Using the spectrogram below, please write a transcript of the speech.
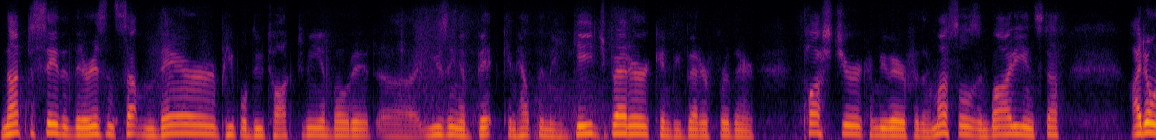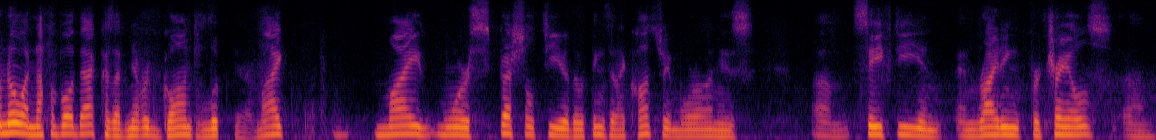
not to say that there isn't something there. People do talk to me about it. Uh, using a bit can help them engage better, can be better for their posture, can be better for their muscles and body and stuff. I don't know enough about that because I've never gone to look there. My my more specialty or the things that I concentrate more on is um, safety and, and riding for trails, um,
